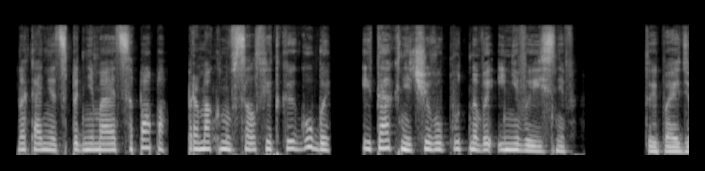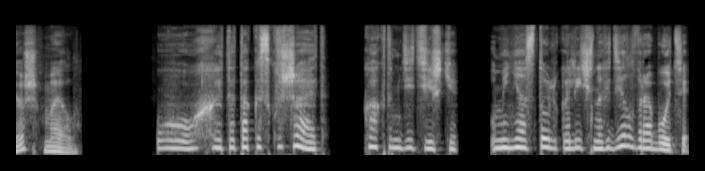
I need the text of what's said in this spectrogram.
Наконец поднимается папа, промокнув салфеткой губы и так ничего путного и не выяснив. «Ты пойдешь, Мел?» «Ох, это так искушает. Как там детишки? У меня столько личных дел в работе,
